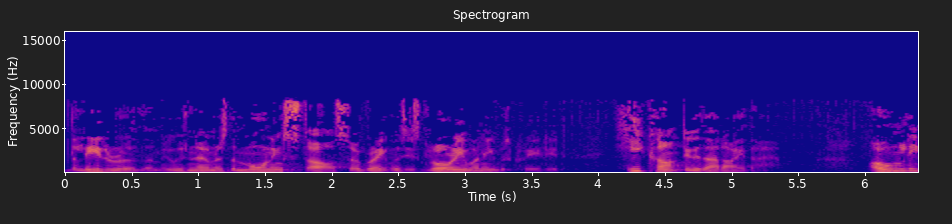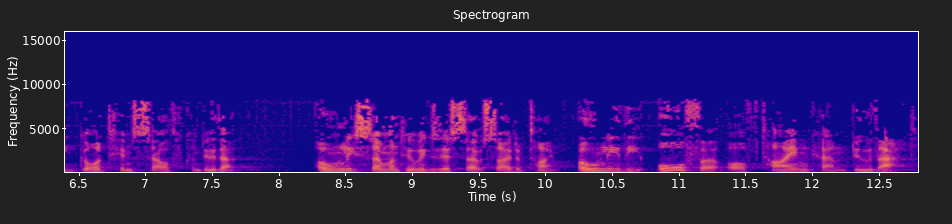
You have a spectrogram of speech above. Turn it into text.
The leader of them, who was known as the morning star, so great was his glory when he was created. He can't do that either. Only God himself can do that. Only someone who exists outside of time. Only the author of time can do that.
